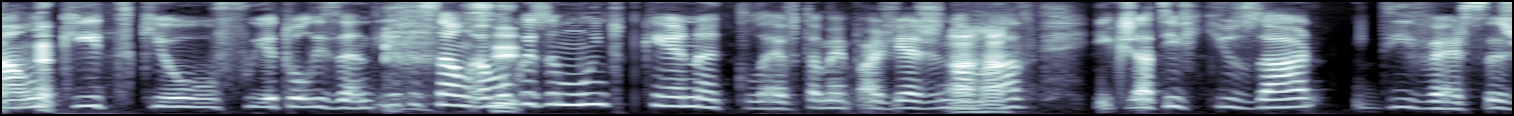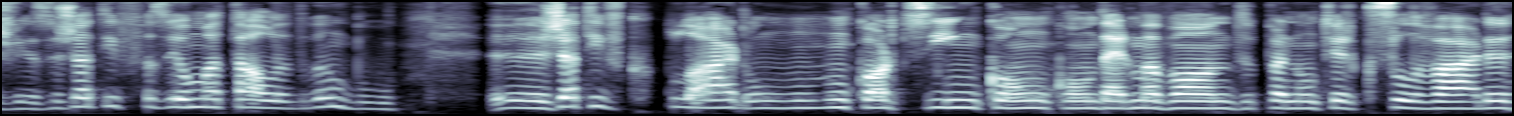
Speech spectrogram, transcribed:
Há um, há um kit que eu fui atualizando. E atenção, é Sim. uma coisa muito pequena que levo também para as viagens na Aham. AMAD e que já tive que usar diversas vezes. Eu já tive que fazer uma tala de bambu, eh, já tive que colar um, um cortezinho com, com dermabond para não ter que se levar eh,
